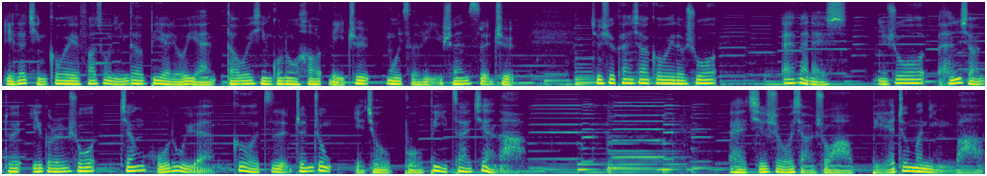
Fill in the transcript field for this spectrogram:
也在请各位发送您的毕业留言到微信公众号“李志木子李山四志”。继续看一下各位的说 e v a n e s 你说很想对一个人说“江湖路远，各自珍重”，也就不必再见了。哎，其实我想说啊，别这么拧巴。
